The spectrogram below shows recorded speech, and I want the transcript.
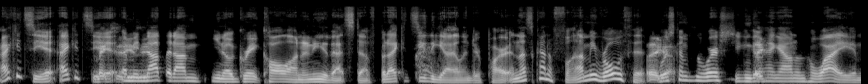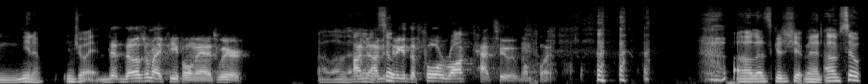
I could see it. I could see it. it. I mean, not that I'm, you know, great call on any of that stuff, but I could see the Islander part, and that's kind of fun. I mean, roll with it. Worst go. comes to worst, you can go hang out in Hawaii and you know enjoy it. Th- those are my people, man. It's weird. I love it. I'm, I'm so, gonna get the full rock tattoo at one point. oh, that's good shit, man. Um, so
